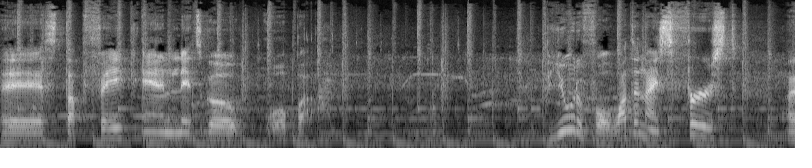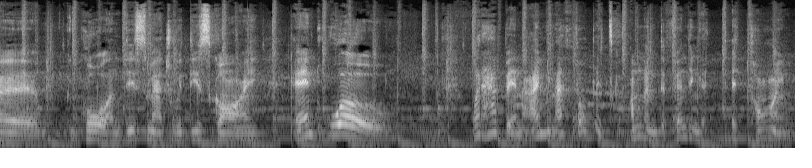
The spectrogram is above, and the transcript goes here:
Uh, stop fake and let's go. Opa. Beautiful. What a nice first uh, goal on this match with this guy. And whoa, what happened? I mean, I thought it's, I'm gonna defending a, a time.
